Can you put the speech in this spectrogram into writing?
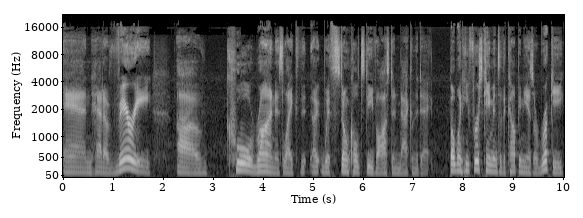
and had a very uh, cool run as like the, uh, with Stone Cold Steve Austin back in the day. But when he first came into the company as a rookie,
